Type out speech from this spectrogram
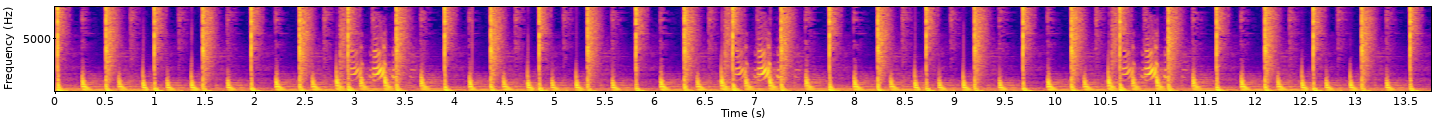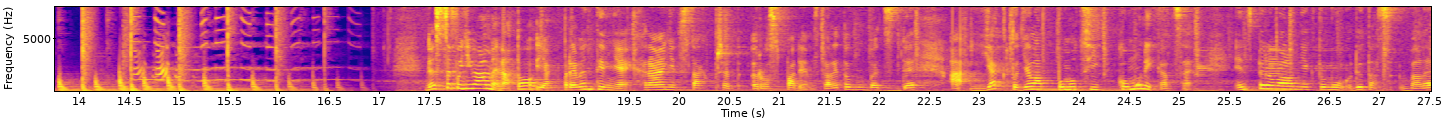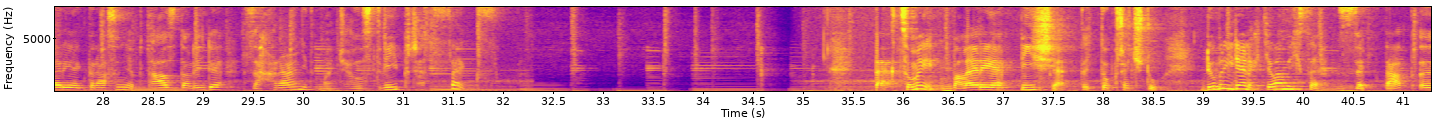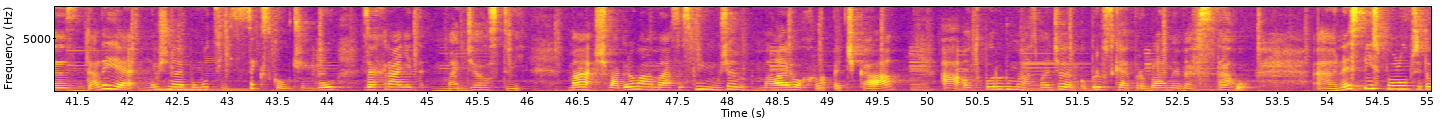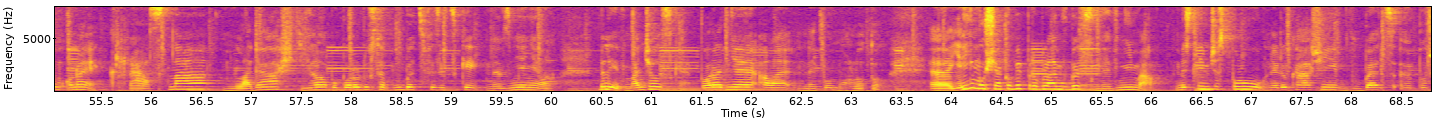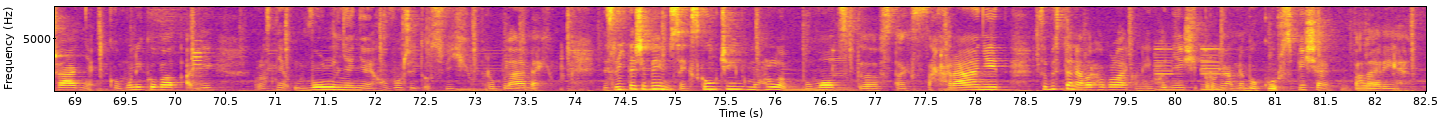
Podíváme na to, jak preventivně chránit vztah před rozpadem. Zdali to vůbec jde a jak to dělat pomocí komunikace. Inspiroval mě k tomu dotaz Valérie, která se mě ptá, zdali jde zachránit manželství přes sex. Co mi Valérie píše? Teď to přečtu. Dobrý den, chtěla bych se zeptat, eh, zdali je možné pomocí sex coachingu zachránit manželství. Má švagrová má se svým mužem malého chlapečka a od porodu má s manželem obrovské problémy ve vztahu. Nespí spolu, přitom ona je krásná, mladá, štíhlá, po porodu se vůbec fyzicky nezměnila. Byli v manželské poradně, ale nepomohlo to. Její muž jakoby problém vůbec nevnímá. Myslím, že spolu nedokáží vůbec eh, pořádně komunikovat ani vlastně uvolněně hovořit o svých problémech. Myslíte, že by jim sex coaching mohl pomoct eh, vztah zachránit? Co byste navrhovala jako nejvhodnější program nebo kurz? Spíše Valérie.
